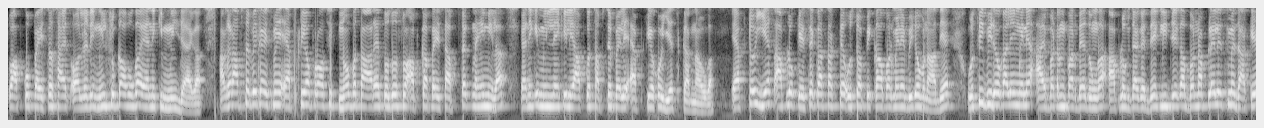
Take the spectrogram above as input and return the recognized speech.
तो आपको पैसा शायद ऑलरेडी मिल चुका होगा, यानी कि मिल जाएगा। अगर आप सभी का इसमें एफ़ टी प्रोसीड नो बता रहे तो दोस्तों, आपका पैसा अब तक नहीं मिला, यानी कि मिलने के लिए आपको सबसे पहले एफ़ को यस करना होगा। एफ़ टू यस आप लोग कैसे कर सकते हैं? उस टॉपिक का ऊपर मैंने वीडियो बना दिया उसी वीडियो का लिंक मैंने आई बटन पर दे दूँगा। आप लोग जाके देख लीजिएगा। वरना प्लेलिस्ट में जाके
